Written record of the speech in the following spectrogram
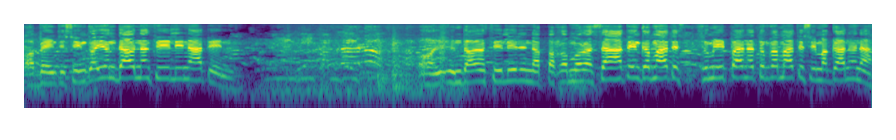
O 25 yung down ng sili natin. Oh, yung daw ng sili napakamura. Sa ating kamatis, sumipa na itong kamatis, eh, magkano na?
